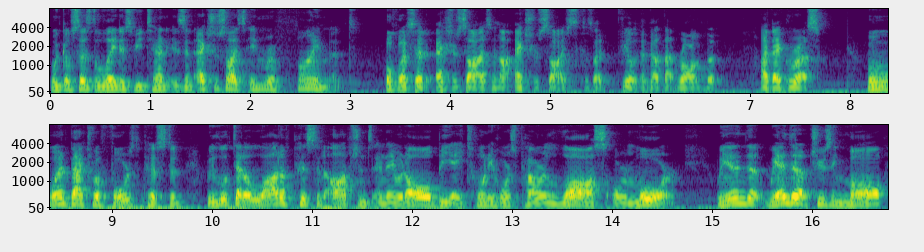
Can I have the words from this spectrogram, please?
Winkel says the latest V10 is an exercise in refinement. Hopefully, I said exercise and not exercise because I feel like I got that wrong, but I digress. When we went back to a forged piston, we looked at a lot of piston options and they would all be a 20 horsepower loss or more. We ended, up, we ended up choosing Mahle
